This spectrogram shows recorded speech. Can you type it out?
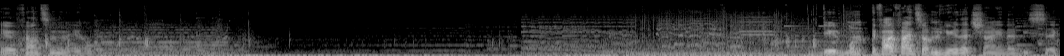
Yeah, we found some mail. Dude, one, if I find something here that's shiny, that'd be sick.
